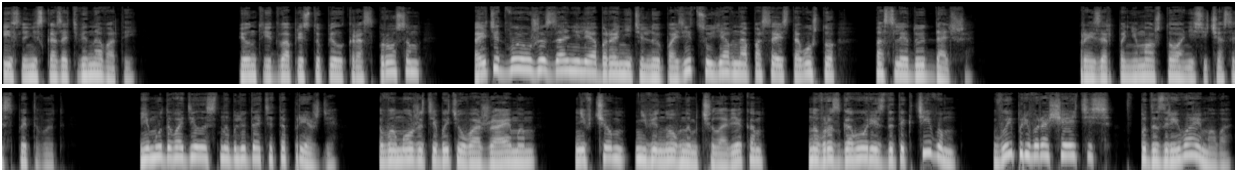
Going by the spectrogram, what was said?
если не сказать виноватый. Пионт едва приступил к расспросам, а эти двое уже заняли оборонительную позицию, явно опасаясь того, что последует дальше. Фрейзер понимал, что они сейчас испытывают. Ему доводилось наблюдать это прежде. Вы можете быть уважаемым, ни в чем невиновным человеком, но в разговоре с детективом вы превращаетесь подозреваемого,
